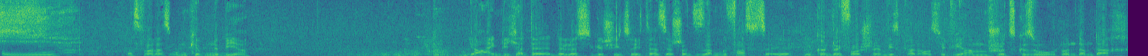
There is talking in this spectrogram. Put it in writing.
oh, das war das umkippende Bier. Ja, eigentlich hat der, der löstige Schiedsrichter es ja schon zusammengefasst. Äh, Ihr könnt euch vorstellen, wie es gerade aussieht. Wir haben Schutz gesucht unterm Dach.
